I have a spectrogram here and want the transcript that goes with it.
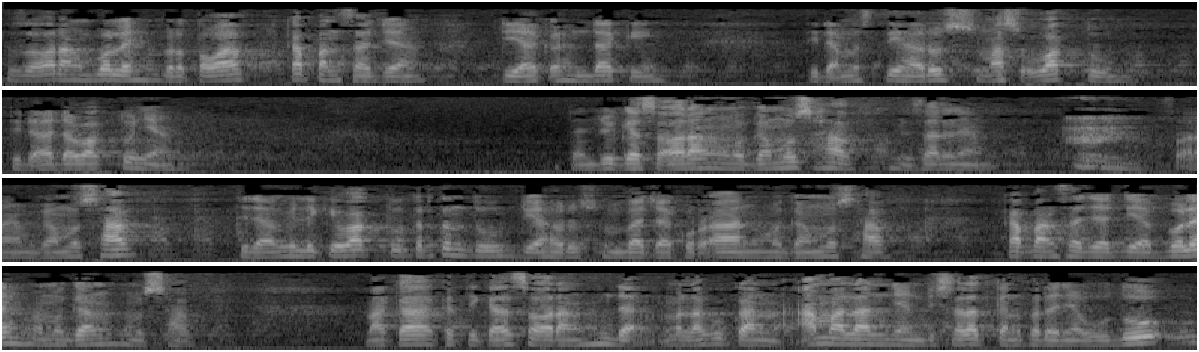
Seseorang boleh bertawaf kapan saja dia kehendaki. Tidak mesti harus masuk waktu, tidak ada waktunya. Dan juga seorang memegang mushaf misalnya Seorang yang memegang mushaf tidak memiliki waktu tertentu, dia harus membaca Quran, memegang mushaf. Kapan saja dia boleh memegang mushaf. Maka ketika seorang hendak melakukan amalan yang disyaratkan padanya wudu,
